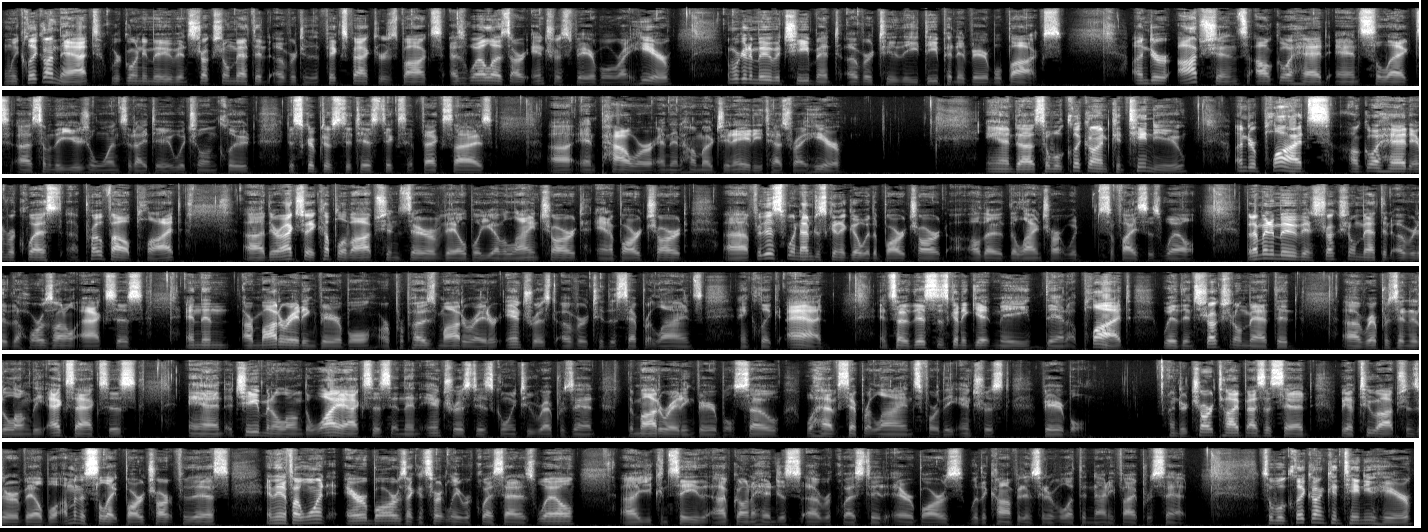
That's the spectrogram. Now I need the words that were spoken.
When we click on that, we're going to move instructional method over to the fixed factors box as well as our interest variable right here. And we're going to move achievement over to the dependent variable box. Under options, I'll go ahead and select uh, some of the usual ones that I do, which will include descriptive statistics, effect size, uh, and power, and then homogeneity test right here. And uh, so we'll click on continue. Under plots, I'll go ahead and request a profile plot. Uh, there are actually a couple of options that are available. You have a line chart and a bar chart. Uh, for this one, I'm just going to go with a bar chart, although the line chart would suffice as well. But I'm going to move instructional method over to the horizontal axis, and then our moderating variable, or proposed moderator, interest, over to the separate lines, and click Add. And so this is going to get me then a plot with instructional method uh, represented along the x-axis and achievement along the y-axis and then interest is going to represent the moderating variable. So we'll have separate lines for the interest variable under chart type as I said we have two options that are available. I'm going to select bar chart for this and then if I want error bars I can certainly request that as well. Uh, you can see that I've gone ahead and just uh, requested error bars with a confidence interval at the 95% so we'll click on continue here.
